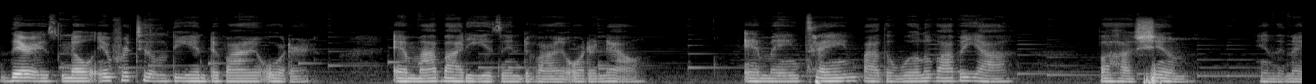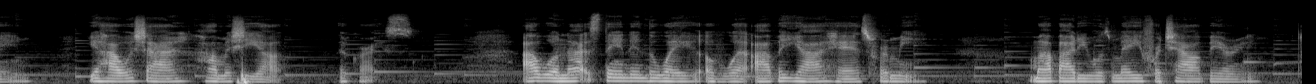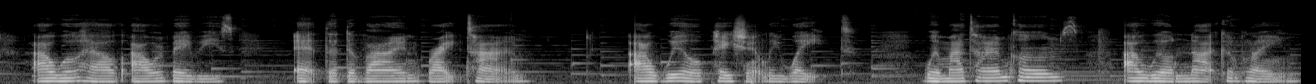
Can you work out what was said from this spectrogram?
There is no infertility in divine order, and my body is in divine order now, and maintained by the will of Abba Yah, Bahashim, in the name, Yahweh HaMashiach, the Christ. I will not stand in the way of what Abba Yah has for me my body was made for childbearing. I will have our babies at the divine right time. I will patiently wait. When my time comes, I will not complain.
